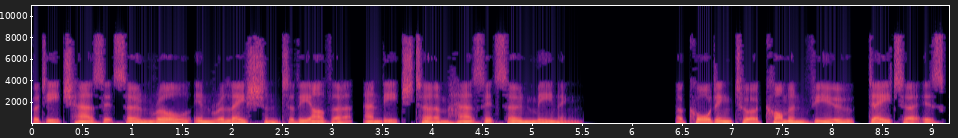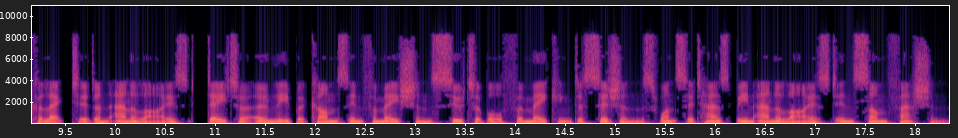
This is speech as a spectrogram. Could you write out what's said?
but each has its own role in relation to the other, and each term has its own meaning. According to a common view, data is collected and analyzed, data only becomes information suitable for making decisions once it has been analyzed in some fashion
